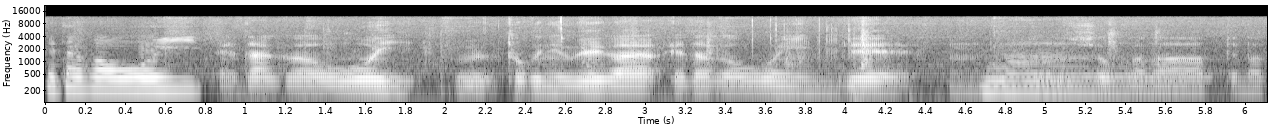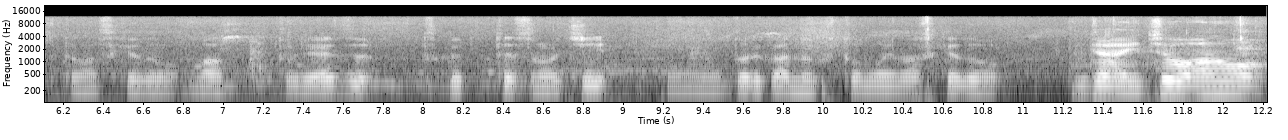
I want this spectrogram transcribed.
枝が多い。枝が多い。う特に上が枝が多いんで、うんうん。どうしようかなってなってますけど。まあとりあえず作ってそのうち、うんどれか抜くと思いますけど。じゃあ一応あの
